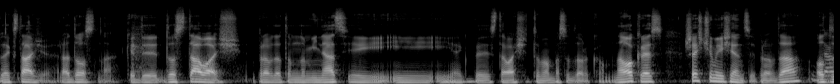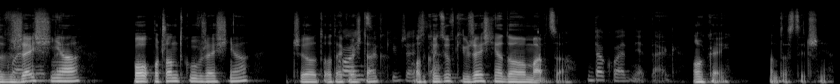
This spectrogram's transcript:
w ekstazie, radosna, kiedy dostałaś prawda, tą nominację i, i, i jakby stałaś się tą ambasadorką. Na okres sześciu miesięcy, prawda? Od Dokładnie września, po początku września, czy od, od jakoś tak? Września. Od końcówki września do marca. Dokładnie tak. Okej, fantastycznie.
